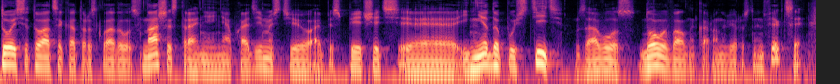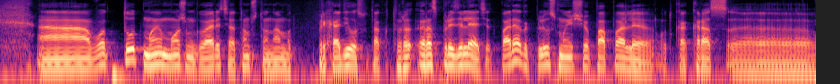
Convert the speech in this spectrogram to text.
той ситуации, которая складывалась в нашей стране, и необходимостью обеспечить э, и не допустить завоз новой волны коронавирусной инфекции, а вот тут мы можем говорить о том, что нам вот приходилось вот так вот распределять этот порядок, плюс мы еще попали, вот как раз э,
